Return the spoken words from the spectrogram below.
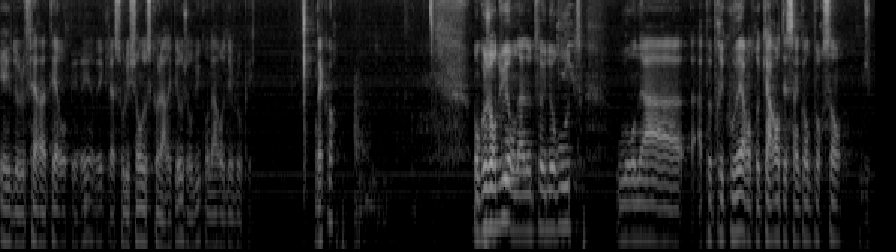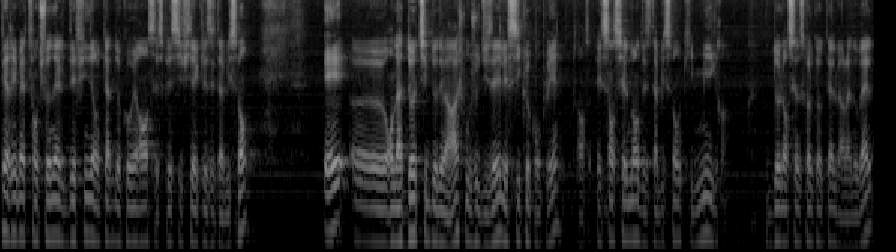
et de le faire interopérer avec la solution de scolarité aujourd'hui qu'on a redéveloppée. D'accord? Donc aujourd'hui, on a notre feuille de route où on a à peu près couvert entre 40 et 50 du périmètre fonctionnel défini dans le cadre de cohérence et spécifié avec les établissements. Et euh, on a deux types de démarrage, comme je vous disais, les cycles complets, essentiellement des établissements qui migrent de l'ancienne School Cocktail vers la nouvelle,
